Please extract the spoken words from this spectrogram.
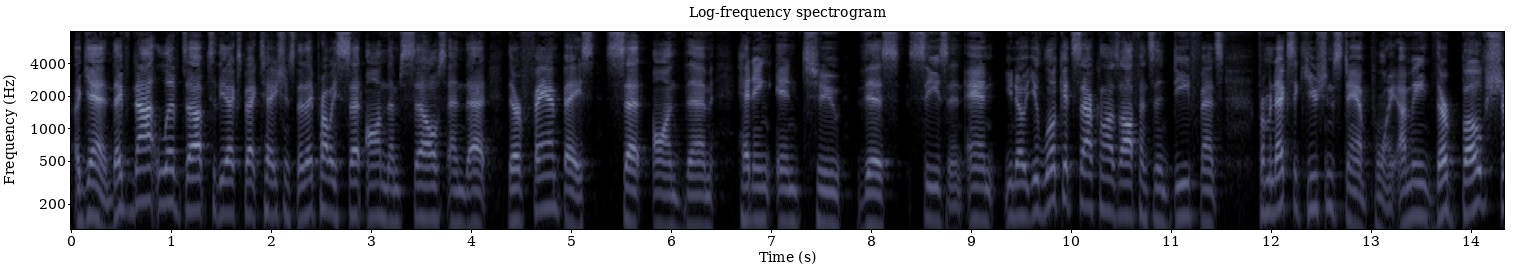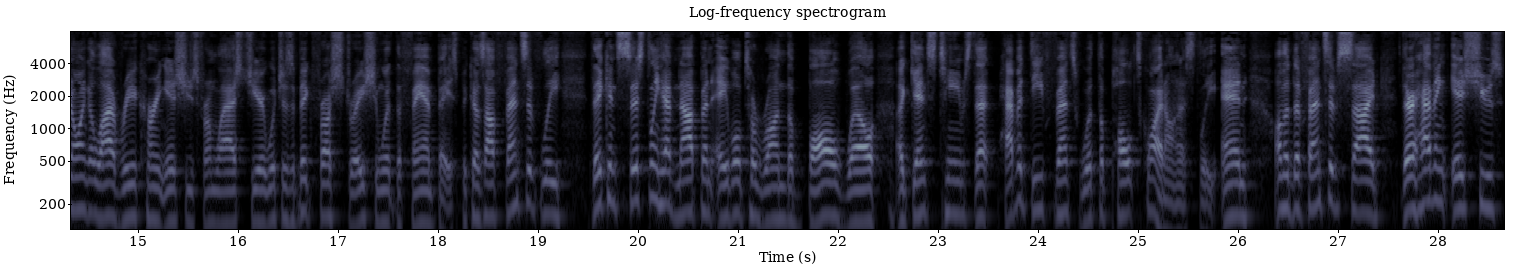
again, they've not lived up to the expectations that they probably set on themselves and that their fan base set on them heading into this season. And, you know, you look at South Carolina's offense and defense from an execution standpoint, I mean, they're both showing a lot of reoccurring issues from last year, which is a big frustration with the fan base because offensively, they consistently have not been able to run the ball well against teams that have a defense with the pulse, quite honestly. And on the defensive side, they're having issues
